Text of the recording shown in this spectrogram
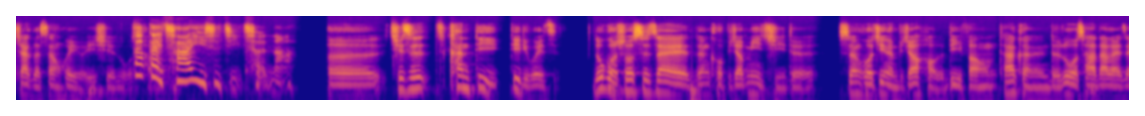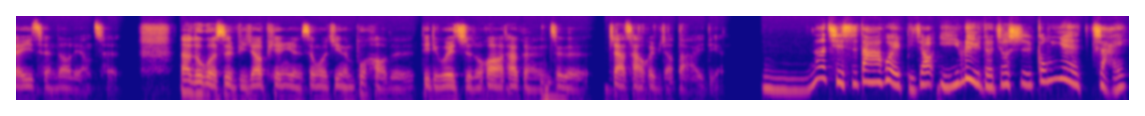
价格上会有一些落差。大概差异是几成啊？呃，其实看地地理位置，如果说是在人口比较密集的。生活技能比较好的地方，它可能的落差大概在一层到两层。那如果是比较偏远、生活技能不好的地理位置的话，它可能这个价差会比较大一点。嗯，那其实大家会比较疑虑的就是工业宅。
